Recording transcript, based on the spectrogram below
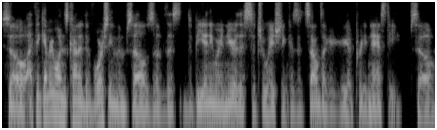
So I think everyone's kind of divorcing themselves of this to be anywhere near this situation because it sounds like it could get pretty nasty. So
